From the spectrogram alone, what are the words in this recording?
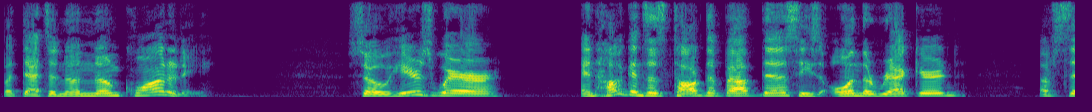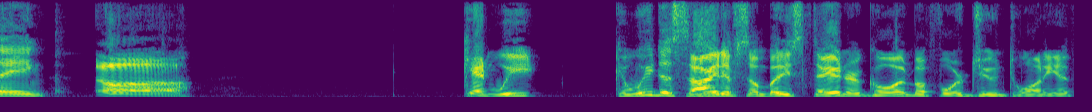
but that's an unknown quantity. So here's where, and Huggins has talked about this. He's on the record of saying, uh, can we, can we decide if somebody's staying or going before June 20th?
